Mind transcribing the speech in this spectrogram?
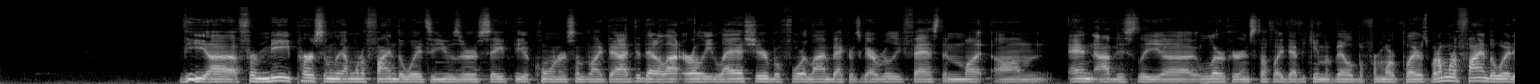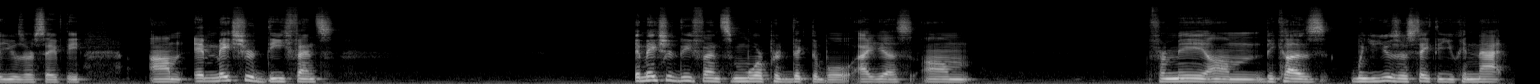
the uh, for me personally, I'm going to find the way to user safety, a corner, something like that. I did that a lot early last year before linebackers got really fast and MUT, um, and obviously uh, Lurker and stuff like that became available for more players. But I'm going to find the way to user safety. Um, it makes your defense it makes your defense more predictable, I guess. Um, for me, um, because when you use a safety, you cannot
